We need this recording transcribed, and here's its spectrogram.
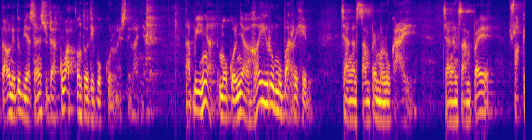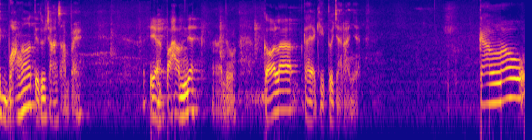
tahun itu biasanya sudah kuat untuk dipukul istilahnya. Tapi ingat mukulnya ghairu mubarihin. Jangan sampai melukai. Jangan sampai sakit banget itu jangan sampai. Ya, pahamnya. Nah, Kala kayak gitu caranya. Kalau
